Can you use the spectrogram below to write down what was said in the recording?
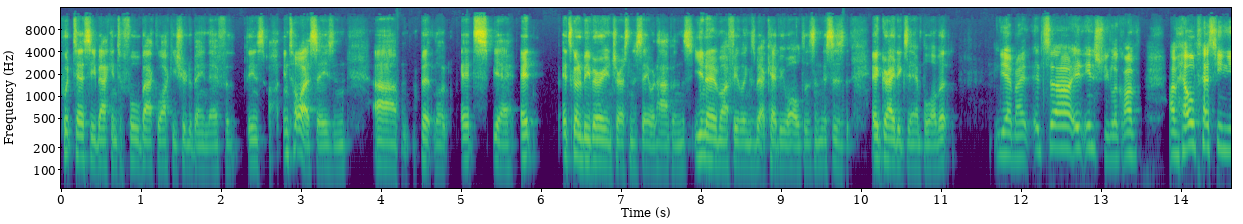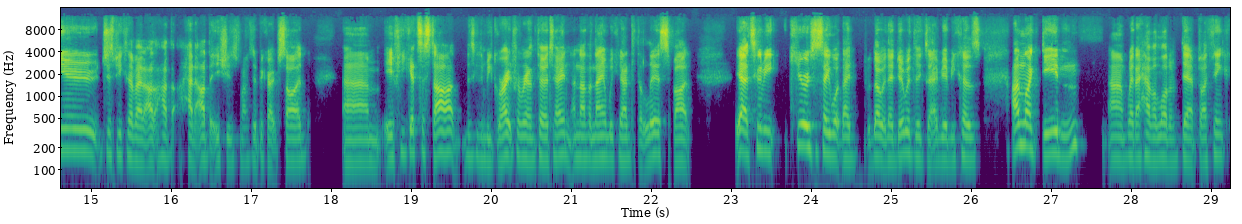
put Tesi back into fullback like he should have been there for the entire season. Um, but look, it's, yeah, it, it's going to be very interesting to see what happens. You know my feelings about Kevin Walters, and this is a great example of it. Yeah, mate, it's uh interesting. Look, I've I've held Tesi Niu just because I've had, had, had other issues from my Supercoach side. Um, if he gets a start, this is going to be great for round thirteen. Another name we can add to the list, but yeah, it's going to be curious to see what they what they do with Xavier because unlike Dearden, um, where they have a lot of depth, I think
